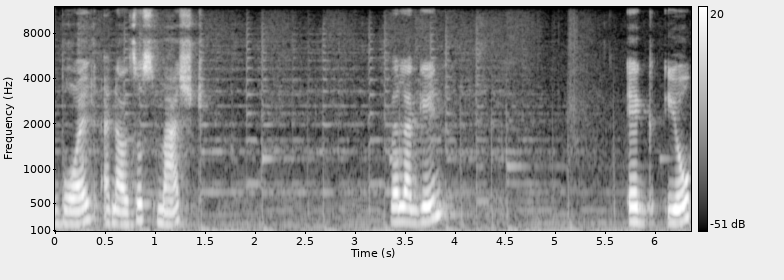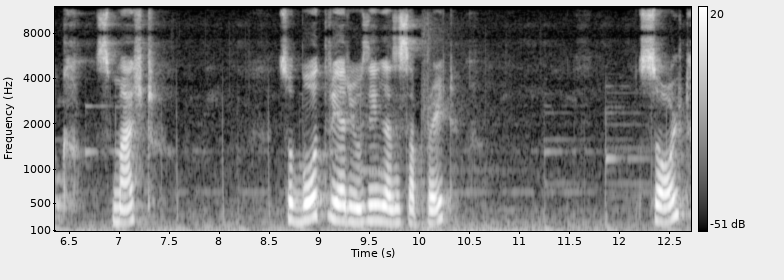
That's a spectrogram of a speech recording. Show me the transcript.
boiled and also smashed. Well again egg yolk smashed. So both we are using as a separate salt.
